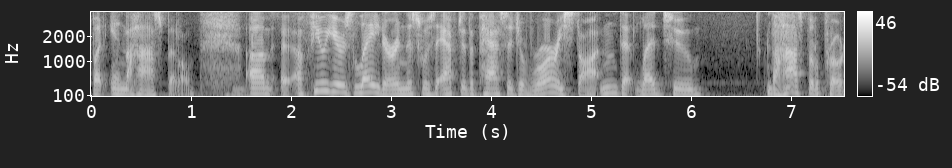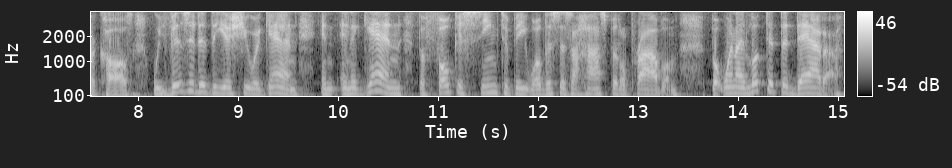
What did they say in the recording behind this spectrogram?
but in the hospital. Um, a, few years later, and this was after the passage of Rory Staunton that led to the hospital protocols, we visited the issue again, and, and again, the focus seemed to be, well, this is a hospital problem. But when I looked at the data,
